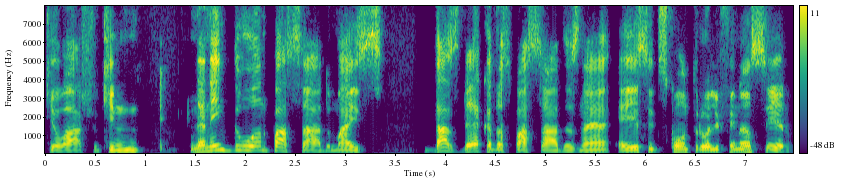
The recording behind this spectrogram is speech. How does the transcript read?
que eu acho que não é nem do ano passado, mas das décadas passadas, né? É esse descontrole financeiro.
